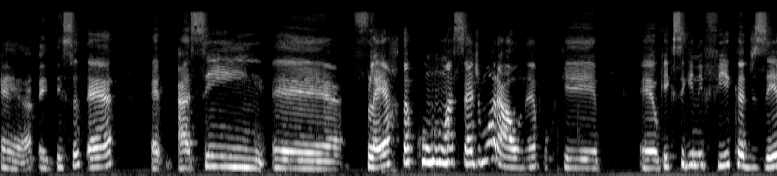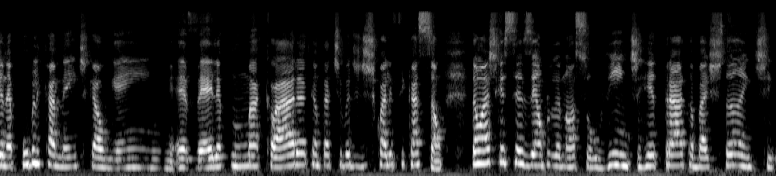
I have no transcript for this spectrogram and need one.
É, isso é, é assim, é, flerta com um assédio moral, né? Porque é, o que, que significa dizer né, publicamente que alguém é velha numa clara tentativa de desqualificação. Então, acho que esse exemplo da nossa ouvinte retrata bastante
